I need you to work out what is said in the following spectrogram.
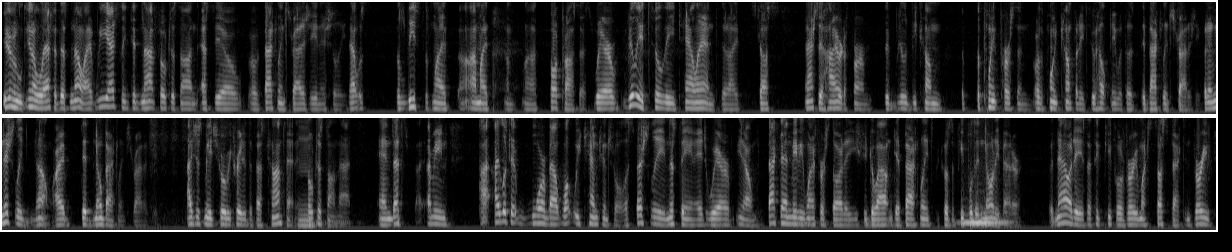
You know, you know, laugh at this. No, I, we actually did not focus on SEO or backlink strategy initially. That was the least of my uh, on my um, uh, thought process. Where really until the tail end that I discuss and actually hired a firm to really become the, the point person or the point company to help me with the, the backlink strategy. But initially, no, I did no backlink strategy. I just made sure we created the best content and mm. focused on that. And that's, I mean, I, I look at more about what we can control, especially in this day and age where, you know, back then, maybe when I first started, you should go out and get backlinks because of people didn't know any better. But nowadays, I think people are very much suspect and very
